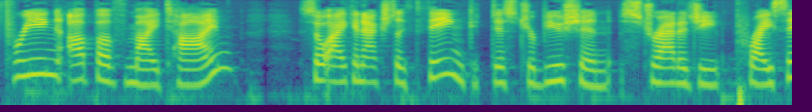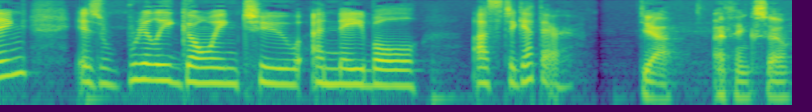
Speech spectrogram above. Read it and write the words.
freeing up of my time so I can actually think distribution, strategy, pricing is really going to enable us to get there. Yeah, I think so.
